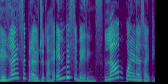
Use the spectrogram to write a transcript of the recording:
हेडलाईन्सचे प्रायोजक आहे एनबीसी बेरिंग्स लांब पळण्यासाठी.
